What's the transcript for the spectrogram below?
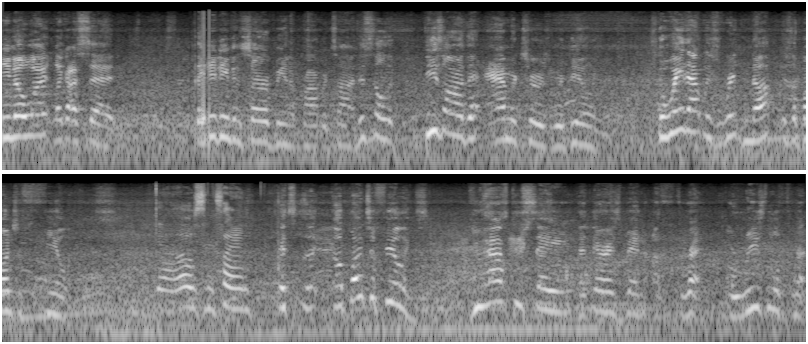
And you know what? Like I said, they didn't even serve me in the proper time. This is a, these are the amateurs we're dealing with. The way that was written up is a bunch of feelings. Yeah, that was insane. It's a, a bunch of feelings. You have to say that there has been a threat, a reasonable threat.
